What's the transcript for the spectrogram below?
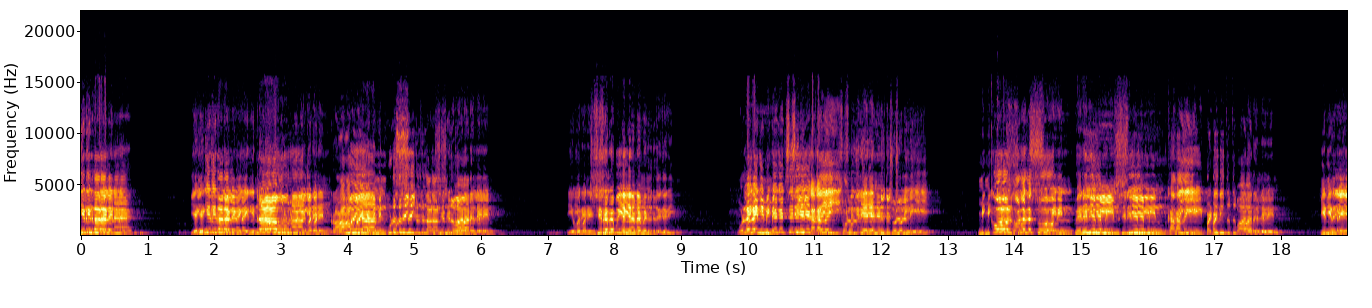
எங்கிருந்தால் என்ன? எங்கிருந்தால் என்ன? என்றாவது ஒரு நாள் இவரின் ராமையாவின் குடிசைக்கு தான் சென்று வாருங்களேன் இவரின் சிறப்பு என்னவென்று தெரியும். உலகின் மிகச்சிறிய கதை சொல்கிறேன் என்று சொல்லி மிக்கோல் சொலக்சோவின் பெரிய மீன் சிறிய மீன் கதையை படித்து பாருங்களேன் இன்றைய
